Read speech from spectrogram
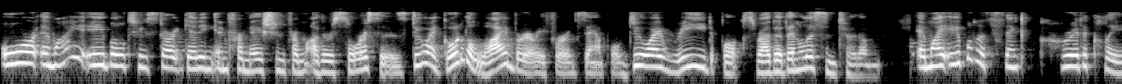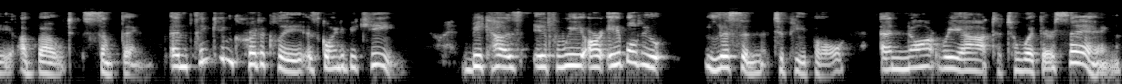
Or am I able to start getting information from other sources? Do I go to the library, for example? Do I read books rather than listen to them? Am I able to think critically about something? And thinking critically is going to be key because if we are able to listen to people and not react to what they're saying,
